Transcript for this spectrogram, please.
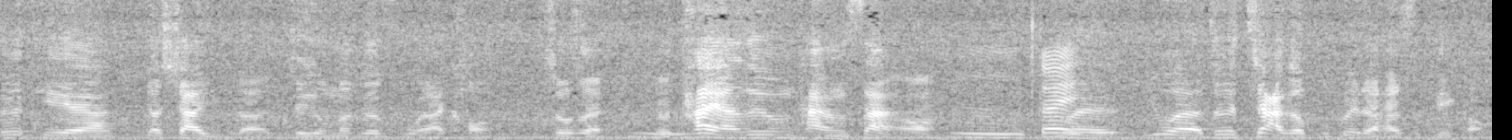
这个天要下雨了，就用那个火来烤，是不是？有太阳就用太阳晒啊。嗯，对。因为因为这个价格不贵的，还是可以搞的。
